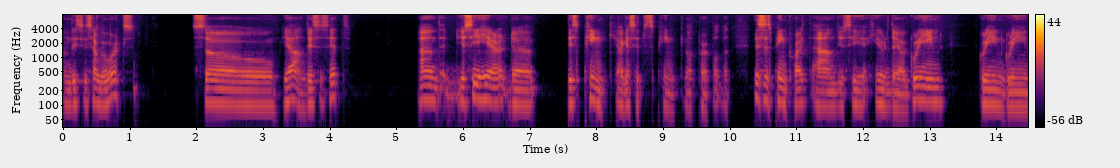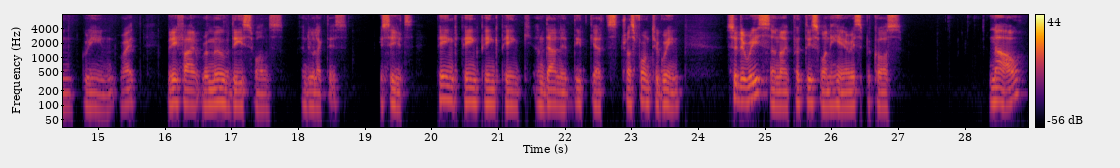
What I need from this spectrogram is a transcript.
And this is how it works. So yeah, this is it. And you see here the this pink, I guess it's pink, not purple, but this is pink, right? And you see here they are green, green, green, green, right? But if I remove these ones and do like this, you see it's pink, pink, pink, pink, and then it, it gets transformed to green. So the reason I put this one here is because now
